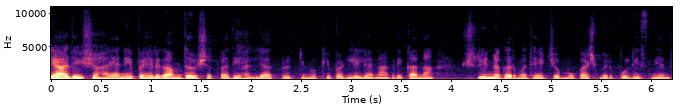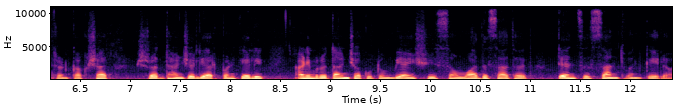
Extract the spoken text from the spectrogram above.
त्याआधी शहा यांनी पहलगाम दहशतवादी हल्ल्यात मृत्युमुखी पडलेल्या नागरिकांना श्रीनगरमध्ये जम्मू काश्मीर पोलीस नियंत्रण कक्षात श्रद्धांजली अर्पण केली आणि मृतांच्या कुटुंबियांशी संवाद साधत त्यांचं सांत्वन केलं.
